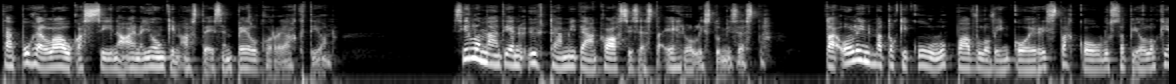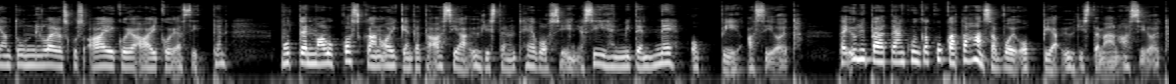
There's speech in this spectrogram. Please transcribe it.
tämä puhe laukas siinä aina jonkin asteisen pelkoreaktion. Silloin mä en tiennyt yhtään mitään klassisesta ehdollistumisesta. Tai olin mä toki kuullut Pavlovin koirista koulussa biologian tunnilla joskus aikoja aikoja sitten, mutta en mä ollut koskaan oikein tätä asiaa yhdistänyt hevosiin ja siihen, miten ne oppii asioita. Tai ylipäätään kuinka kuka tahansa voi oppia yhdistämään asioita.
